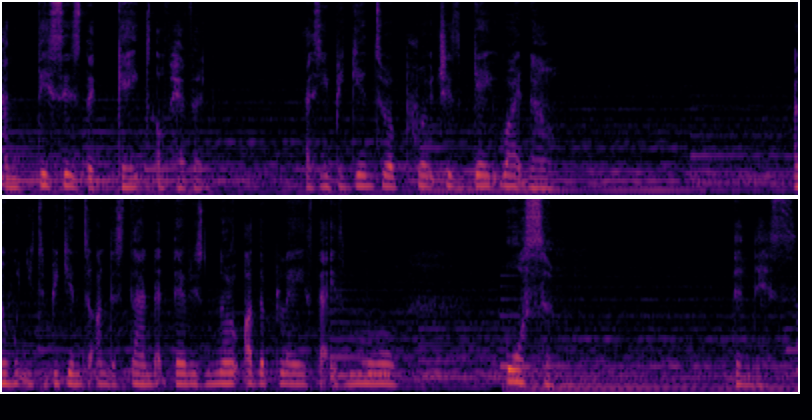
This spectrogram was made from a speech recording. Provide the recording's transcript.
and this is the gate of heaven. As you begin to approach His gate right now, I want you to begin to understand that there is no other place that is more awesome than this.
